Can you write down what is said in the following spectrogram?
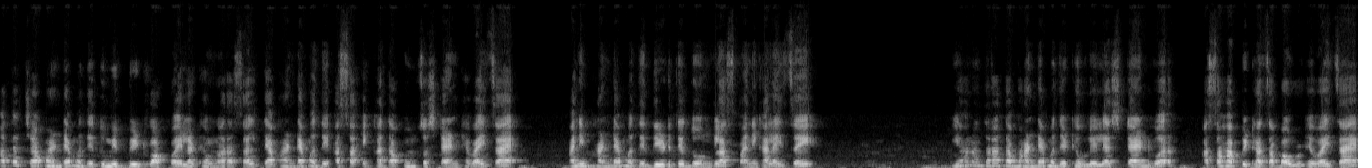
आता ज्या भांड्यामध्ये तुम्ही पीठ वापरायला ठेवणार असाल त्या भांड्यामध्ये असा एखादा उंच स्टँड ठेवायचा आहे. आणि भांड्यामध्ये दीड ते दोन ग्लास पाणी घालायचंय. यानंतर आता भांड्यामध्ये ठेवलेल्या स्टँडवर असा हा पिठाचा बाऊल ठेवायचा आहे.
